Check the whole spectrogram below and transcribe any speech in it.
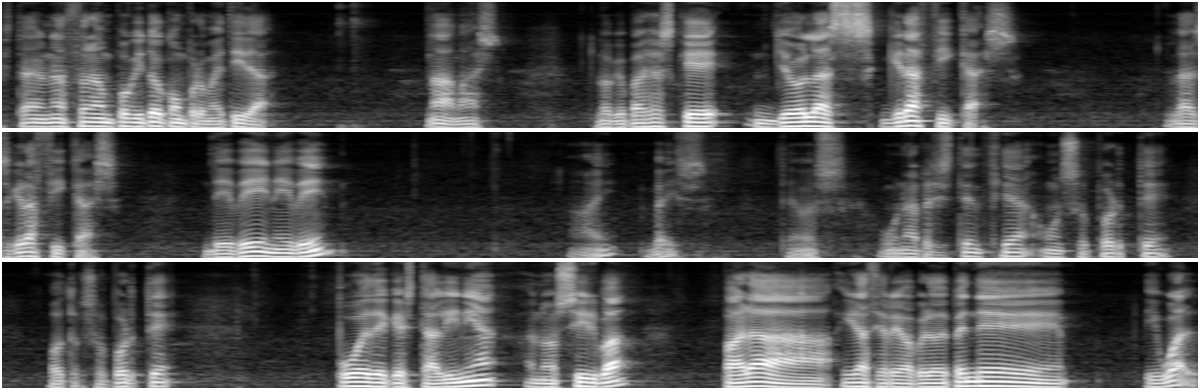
Está en una zona un poquito comprometida. Nada más. Lo que pasa es que yo las gráficas, las gráficas de BNB, ahí, ¿veis? Tenemos una resistencia, un soporte, otro soporte. Puede que esta línea nos sirva para ir hacia arriba, pero depende igual.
